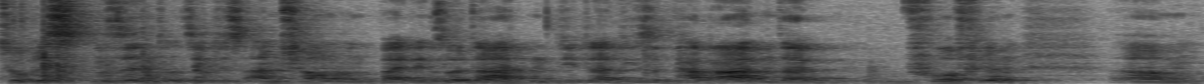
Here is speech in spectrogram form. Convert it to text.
Touristen sind und sich das anschauen und bei den Soldaten, die da diese Paraden da vorführen, ähm,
